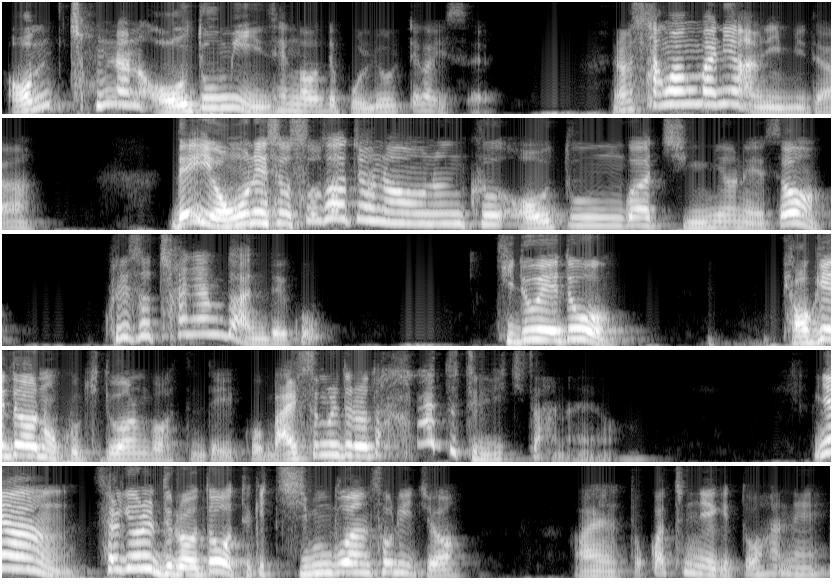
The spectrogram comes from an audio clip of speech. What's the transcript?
엄청난 어둠이 인생 가운데 몰려올 때가 있어요. 그럼 상황만이 아닙니다. 내 영혼에서 쏟아져 나오는 그 어둠과 직면에서 그래서 찬양도 안 되고 기도해도 벽에다 놓고 기도하는 것 같은 데 있고 말씀을 들어도 하나도 들리지도 않아요. 그냥 설교를 들어도 되게 진부한 소리죠. 아, 똑같은 얘기 또 하네.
